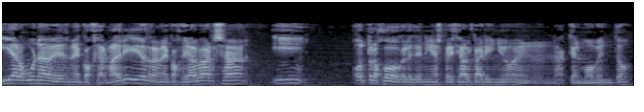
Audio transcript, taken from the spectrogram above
y alguna vez me cogía al Madrid, otra me cogía al Barça y otro juego que le tenía especial cariño en aquel momento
